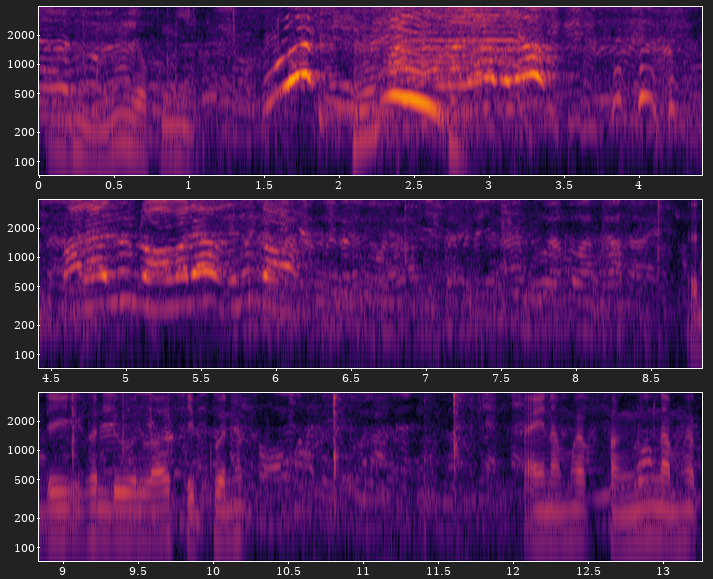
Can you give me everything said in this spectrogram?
อื้อหือยกนี้ มาแล้วมาแล้มาแล้วรูปหล่อมาแล้วไอ้รูปหล่อสวัสดีคนดูร้อยสิบคนครับ ใครนำครับ ฝั่งนู้นนำครับ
